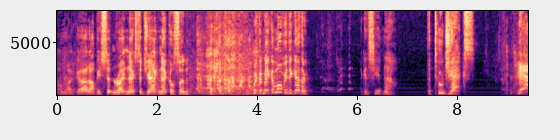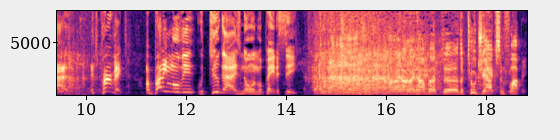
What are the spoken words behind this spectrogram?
Oh my God, I'll be sitting right next to Jack Nicholson. we could make a movie together. I can see it now. The two Jacks. Yeah, it's perfect. A buddy movie with two guys no one will pay to see. All right, all right. How about uh, the two Jacks and Floppy?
